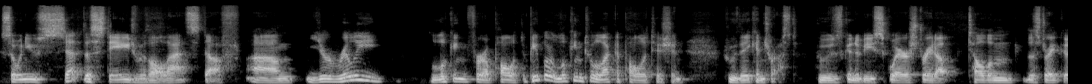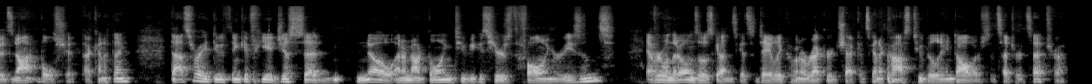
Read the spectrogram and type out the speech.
So when you set the stage with all that stuff, um, you're really looking for a politician. People are looking to elect a politician who they can trust, who's going to be square, straight up, tell them the straight goods, not bullshit, that kind of thing. That's where I do think if he had just said no, and I'm not going to because here's the following reasons. Everyone that owns those guns gets a daily criminal record check. It's going to cost two billion dollars, et cetera, et cetera.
